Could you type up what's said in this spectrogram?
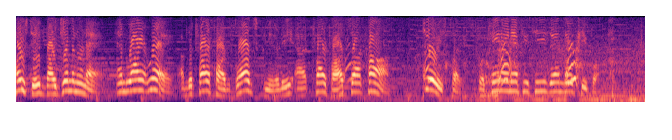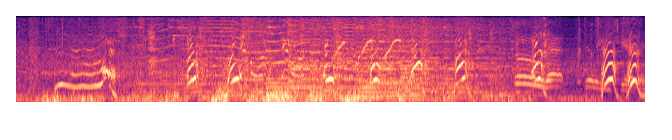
Hosted by Jim and Renee and Wyatt Ray of the Tripawds blogs community at tripawds.com. Jerry's place for canine amputees and their people. Oh, that's really scary.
